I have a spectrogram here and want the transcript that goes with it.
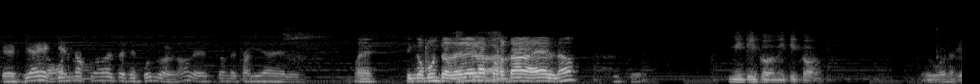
Que decía que quién no jugaba al PC Fútbol, ¿no? Que es donde salía el. Pues 5.0 era portada él, ¿no? Sí, sí. Mítico, mítico. Muy bueno. sí.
